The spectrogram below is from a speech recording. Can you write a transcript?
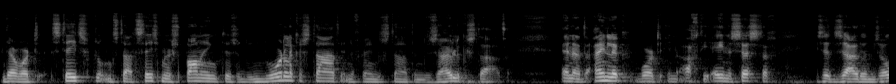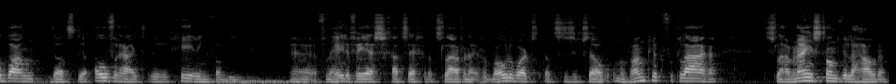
daar wordt steeds, ontstaat steeds meer spanning tussen de noordelijke staten in de Verenigde Staten en de zuidelijke staten. En uiteindelijk wordt in 1861 is het zuiden zo bang dat de overheid, de regering van, die, uh, van de hele VS gaat zeggen dat slavernij verboden wordt, dat ze zichzelf onafhankelijk verklaren, de slavernij in stand willen houden.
